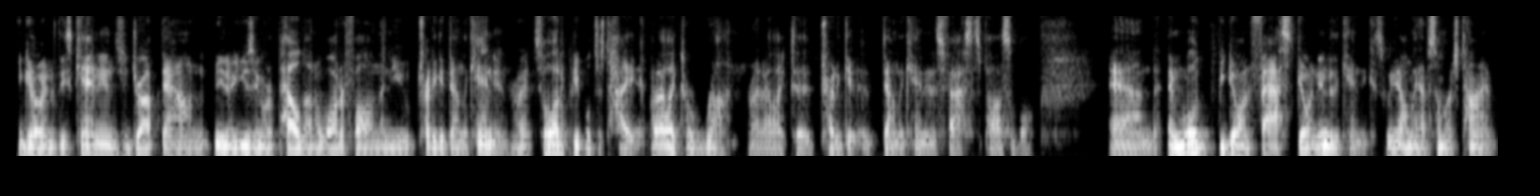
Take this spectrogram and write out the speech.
you go into these canyons, you drop down, you know, using a rappel down a waterfall, and then you try to get down the canyon, right? So a lot of people just hike, but I like to run, right? I like to try to get down the canyon as fast as possible, and and we'll be going fast going into the canyon because we only have so much time,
